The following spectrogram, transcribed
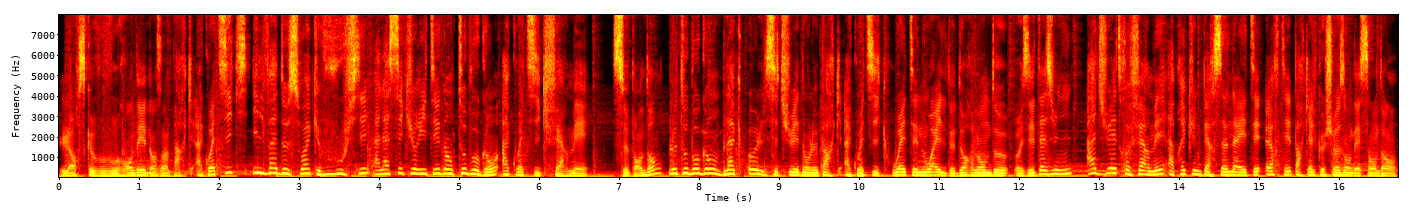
Lorsque vous vous rendez dans un parc aquatique, il va de soi que vous vous fiez à la sécurité d'un toboggan aquatique fermé. Cependant, le toboggan Black Hole situé dans le parc aquatique Wet n Wild d'Orlando aux États-Unis a dû être fermé après qu'une personne a été heurtée par quelque chose en descendant.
